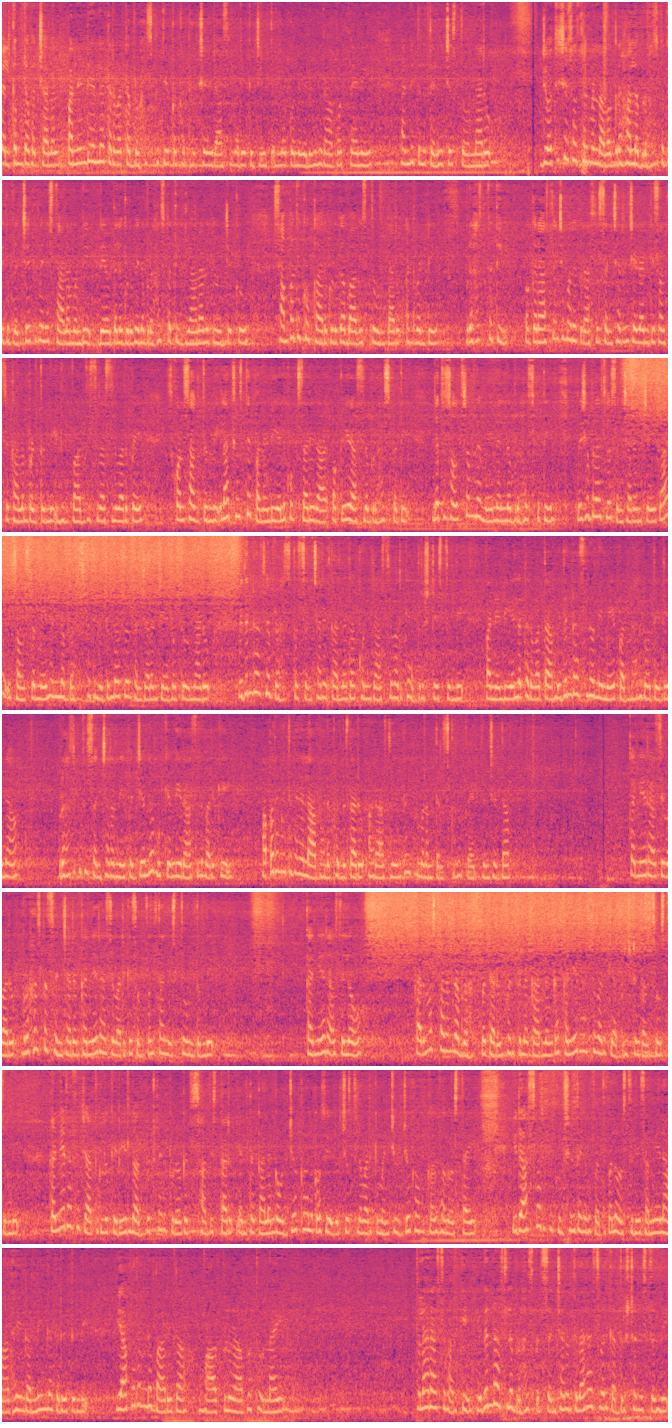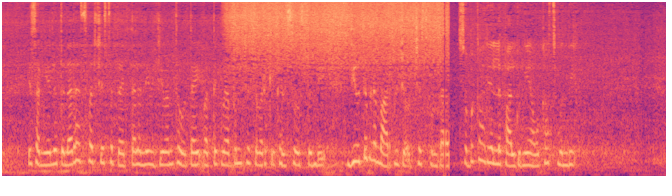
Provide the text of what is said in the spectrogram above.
Welcome to our channel. పన్నెండేళ్ళ తర్వాత బృహస్పతి యొక్క కటాక్ష ఈ రాశి వారి యొక్క జీవితంలో కొన్ని వెలుగులు రాబోతున్నాయని పండితులు తెలియజేస్తూ ఉన్నారు. జ్యోతిష శాస్త్రమైన నవగ్రహాల్లో బృహస్పతికి ప్రత్యేకమైన స్థానం ఉంది దేవతల గురువైన బృహస్పతి జ్ఞానానికి విద్యకు సంపదకు కారకుడిగా భావిస్తూ ఉంటారు. అటువంటి బృహస్పతి ఒక రాశి నుంచి మరొక రాశిలో సంచారం చేయడానికి సంవత్సర కాలం పడుతుంది. ఇది ద్వాదశ రాశుల వారిపై కొనసాగుతుంది. ఇలా చూస్తే పన్నెండు ఏళ్ళకు ఒకసారి రా ఒకే రాశిలో బృహస్పతి. గత సంవత్సరంలో మే నెలలో బృహస్పతి వృషభ రాశిలో సంచారం చేయగా ఈ సంవత్సరం మే నెలలో బృహస్పతి మిథున రాశిలో సంచారం చేయబోతూ ఉన్నాడు. మిథున రాశిలో బృహస్పతి సంచారం కారణంగా కొన్ని రాశుల వారికి అదృష్టి ఇస్తుంది. పన్నెండు ఏళ్ళ తర్వాత మిథున రాశిలోని మే పద్నాలుగవ తేదీన బృహస్పతి సంచారం నేపథ్యంలో ముఖ్యంగా ఈ రాశుల వారికి అపరిమితమైన లాభాలు పొందుతారు. ఆ రాశులు ఏంటో ఇప్పుడు మనం తెలుసుకునే ప్రయత్నం చేద్దాం. కన్యరాశి వారు బృహస్పతి సంచారం కన్యరాశి వారికి సుఫలితాన్ని ఇస్తూ ఉంటుంది. కన్యరాశిలో కర్మస్థానంలో బృహస్పతి అడుగుపెడుతున్న కారణంగా కన్యరాశి వారికి అదృష్టం కలిసి వస్తుంది. కన్యరాశి జాతకులు కెరీర్లో అద్భుతమైన పురోగతి సాధిస్తారు. ఎంతకాలంగా ఉద్యోగాల కోసం ఎదురుచూస్తున్న వారికి మంచి ఉద్యోగ అవకాశాలు వస్తాయి. ఈ రాశి వారికి కృషికి తగిన ప్రతిఫలం వస్తుంది. సమయాల సమయంలో ఆదాయం గణనీయంగా పెరుగుతుంది. వ్యాపారంలో భారీగా మార్పులు రాబోతున్నాయి. తులారాశి వారికి మిథున రాశిలో బృహస్పతి సంచారం తులారాశి వారికి అదృష్టాన్ని ఇస్తుంది. ఈ సమయంలో తులారాశి వారు చేసే ప్రయత్నాలన్నీ విజయవంతం అవుతాయి. వర్తక వ్యాపారం చేసే వారికి కలిసి వస్తుంది. జీవితంలో మార్పులు చోటు చేసుకుంటారు శుభకార్యాల్లో పాల్గొనే అవకాశం ఉంది.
